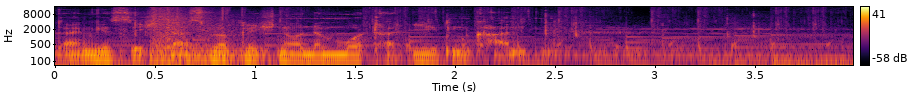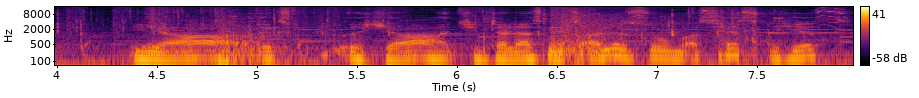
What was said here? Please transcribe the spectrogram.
Dein Gesicht, das wirklich nur eine Mutter lieben kann. Ja, ja, die hinterlassen jetzt alles so was Hässliches.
